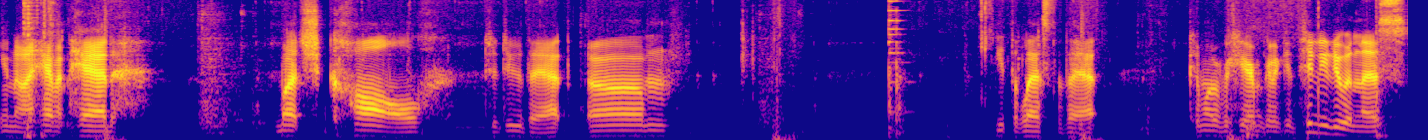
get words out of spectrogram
you know, I haven't had much call to do that. Um, eat the last of that. Come over here. I'm going to continue doing this.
